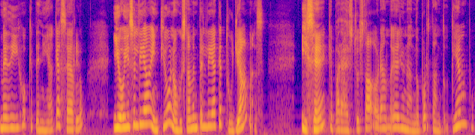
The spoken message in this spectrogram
me dijo que tenía que hacerlo. Y hoy es el día 21, justamente el día que tú llamas. Y sé que para esto he estado orando y ayunando por tanto tiempo.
